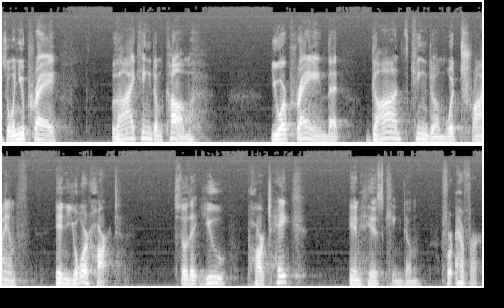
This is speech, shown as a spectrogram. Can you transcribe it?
So when you pray, Thy kingdom come, you are praying that God's kingdom would triumph in your heart so that you partake in His kingdom forever.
